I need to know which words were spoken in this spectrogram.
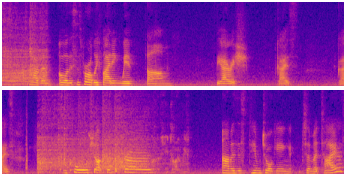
I haven't. Oh, this is probably fighting with um, the Irish guys. Guys. Some cool shots of the crows. If you die, we Um, is this him talking to Matthias?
